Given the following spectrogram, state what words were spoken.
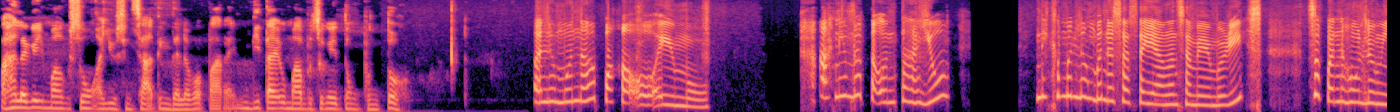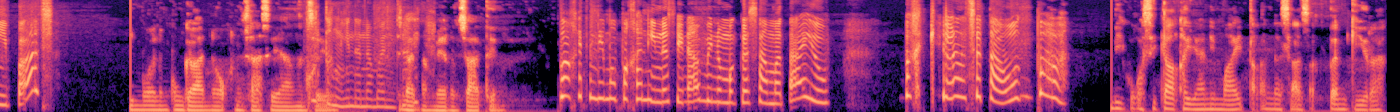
pahalaga yung mga gusto kong ayusin sa ating dalawa para hindi tayo umabot sa ganitong punto. Alam mo, napaka-OA mo. Anim na taon tayo. Hindi ka man lang ba nasasayangan sa memories? Sa panahong lumipas? Hindi mo alam kung gaano ako nasasayangan sa'yo. Putangin na naman, Jai. lahat ng meron sa atin. Bakit hindi mo pa kanina sinabi na magkasama tayo? Bakit kailangan sa tawag pa? Hindi ko kasi kakayanin makita kang nasasaktan, Kira.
